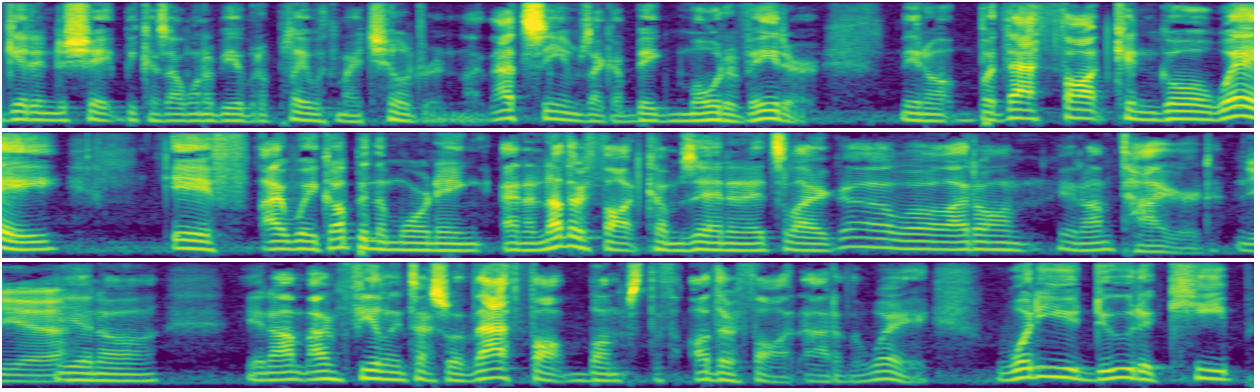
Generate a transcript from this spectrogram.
get into shape because I want to be able to play with my children. Like that seems like a big motivator, you know. But that thought can go away if I wake up in the morning and another thought comes in and it's like, oh well, I don't, you know, I'm tired. yeah. You know, you know, I'm, I'm feeling tired. So that thought bumps the other thought out of the way. What do you do to keep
